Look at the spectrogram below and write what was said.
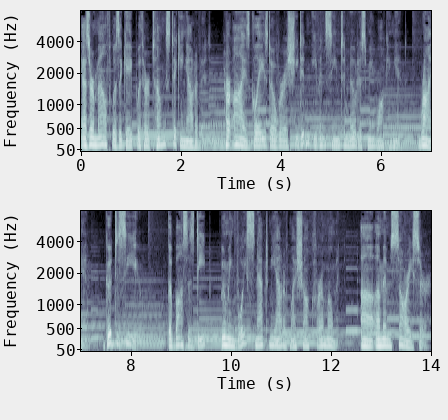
as her mouth was agape with her tongue sticking out of it. Her eyes glazed over as she didn't even seem to notice me walking in. Ryan, good to see you. The boss's deep, booming voice snapped me out of my shock for a moment. Uh, um, I'm sorry, sir.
